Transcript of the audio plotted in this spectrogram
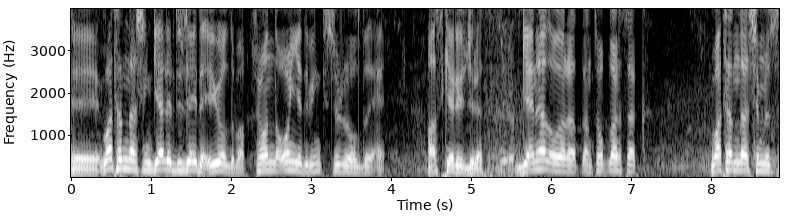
e, vatandaşın gelir düzeyi de iyi oldu bak. Şu anda 17 bin küsür oldu e, askeri ücret. Genel olaraktan toplarsak Vatandaşımız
